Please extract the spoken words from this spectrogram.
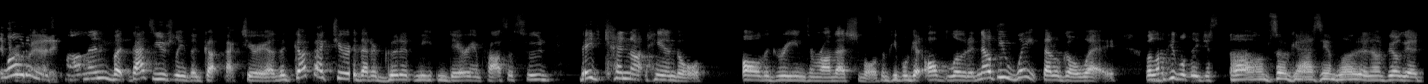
bloating is common, but that's usually the gut bacteria. The gut bacteria that are good at meat and dairy and processed food, they cannot handle all the greens and raw vegetables and people get all bloated. Now, if you wait, that'll go away. But a lot of people, they just, oh, I'm so gassy, I'm bloated, I don't feel good.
